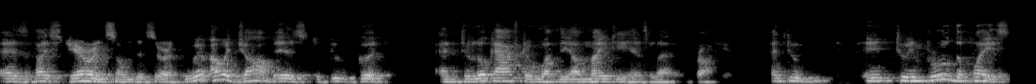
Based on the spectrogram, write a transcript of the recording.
as vicegerents on this earth. We're, our job is to do good and to look after what the Almighty has brought here and to, in, to improve the place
